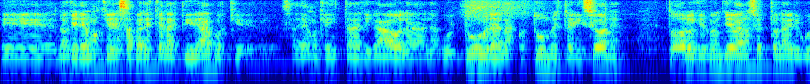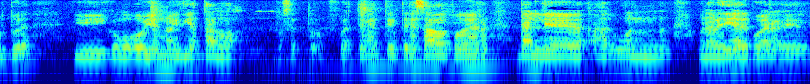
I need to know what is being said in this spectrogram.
eh, no queremos que desaparezca la actividad porque sabemos que ahí está ligado la, cultura, las costumbres, tradiciones, todo lo que conlleva ¿no cierto? la agricultura y como gobierno hoy día estamos ¿no cierto? fuertemente interesados en poder darle algún, una medida de poder... Eh,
